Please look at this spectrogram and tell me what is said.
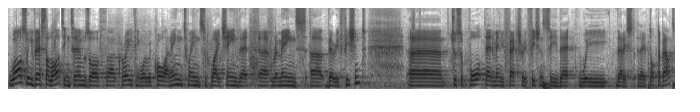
we also invest a lot in terms of uh, creating what we call an end-to-end supply chain that uh, remains uh, very efficient uh, to support that manufacturing efficiency that we that, is, that I talked about.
